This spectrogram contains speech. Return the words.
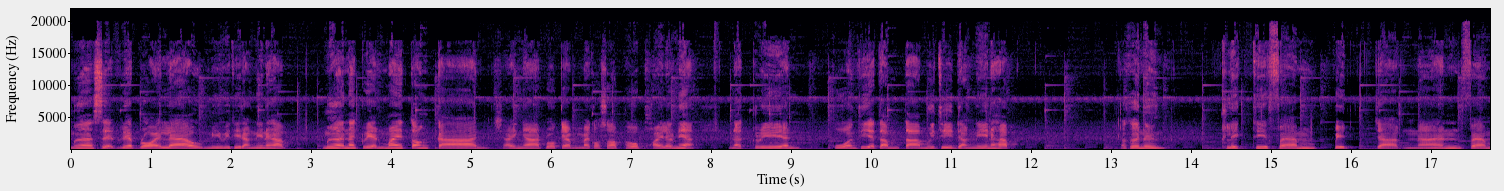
เมื่อเสร็จเรียบร้อยแล้วมีวิธีดังนี้นะครับ เมื่อนักเรียนไม่ต้องการใช้งานโปรแกรม Microsoft PowerPoint แล้วเนี่ย นักเรียนควรที่จะทำตามวิธีดังนี้นะครับ ก็คือ 1. คลิกที่แฟ้มปิด จากนั้นแฟ้ม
